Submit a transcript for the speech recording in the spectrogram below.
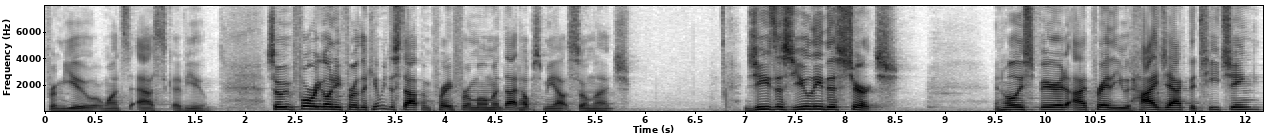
from you or wants to ask of you. So before we go any further, can we just stop and pray for a moment? That helps me out so much. Jesus, you lead this church. And Holy Spirit, I pray that you would hijack the teaching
